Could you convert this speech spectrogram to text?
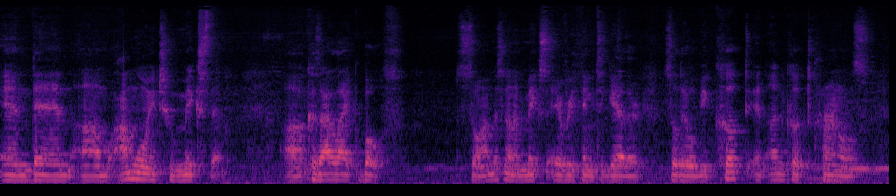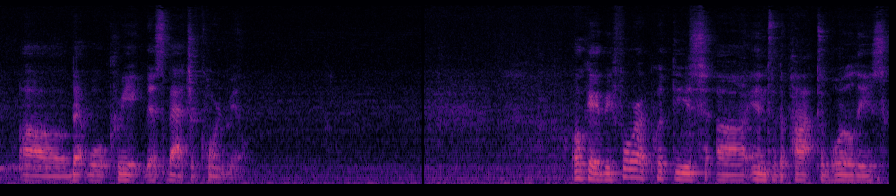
And then um, I'm going to mix them because uh, I like both. So I'm just going to mix everything together so there will be cooked and uncooked kernels uh, that will create this batch of cornmeal. Okay, before I put these uh, into the pot to boil these,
